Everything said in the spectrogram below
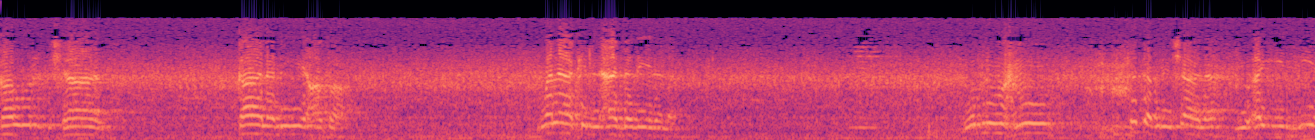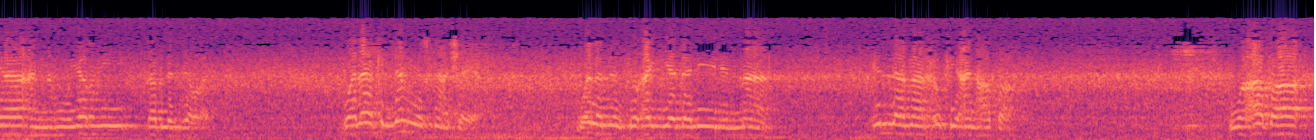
قول شاذ. قال به عطاء. ولكن لا دليل له. وابن محمود. كتب رسالة يؤيد فيها أنه يرمي قبل الزواج. ولكن لم يصنع شيئا. ولم يذكر أي دليل ما إلا ما حكي عن عطاء. وعطاء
